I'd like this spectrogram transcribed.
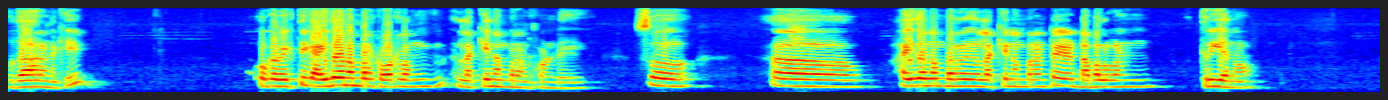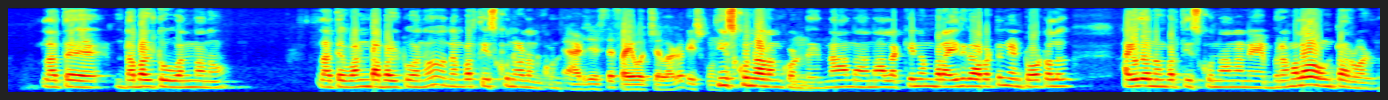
ఉదాహరణకి ఒక వ్యక్తికి ఐదో నెంబర్ టోటల్ లక్కీ నెంబర్ అనుకోండి. సో ఐదో నెంబర్ లక్కీ నెంబర్ అంటే డబల్ వన్ త్రీ అనో లేకపోతే డబల్ టూ వన్ అనో లేకపోతే వన్ డబల్ టూ అనో నెంబర్ తీసుకున్నాడు అనుకోండి యాడ్ చేస్తే ఫైవ్ వచ్చేలాగా తీసుకుంటాం. తీసుకున్నాడు అనుకోండి నా నా నా లక్కీ నెంబర్ ఐదు కాబట్టి నేను టోటల్ ఐదో నెంబర్ తీసుకున్నాననే భ్రమలో ఉంటారు వాళ్ళు.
